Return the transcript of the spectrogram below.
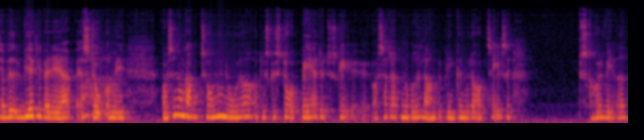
jeg ved virkelig, hvad det er at stå og med også nogle gange tunge noder, og du skal stå og bære det, du skal, øh, og så er der den røde lampe blinker, nu er der optagelse. Du skal holde vejret.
